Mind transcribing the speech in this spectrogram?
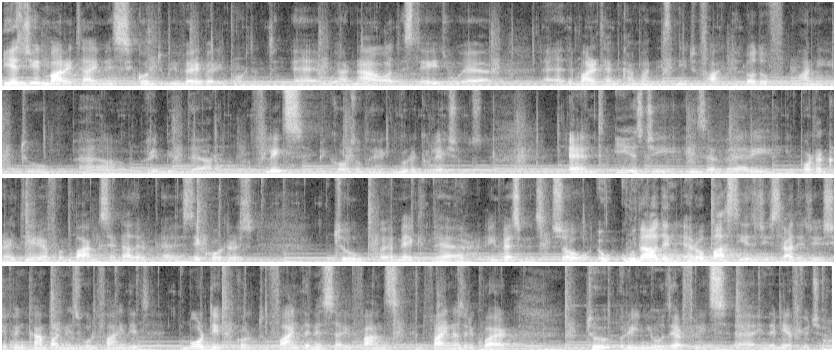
ESG in maritime is going to be very, very important. Uh, we are now at the stage where uh, the maritime companies need to find a lot of money to uh, rebuild their fleets because of the new regulations. And ESG is a very important criteria for banks and other uh, stakeholders to uh, make their investments. So without a robust ESG strategy, shipping companies will find it more difficult to find the necessary funds and finance required to renew their fleets uh, in the near future.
